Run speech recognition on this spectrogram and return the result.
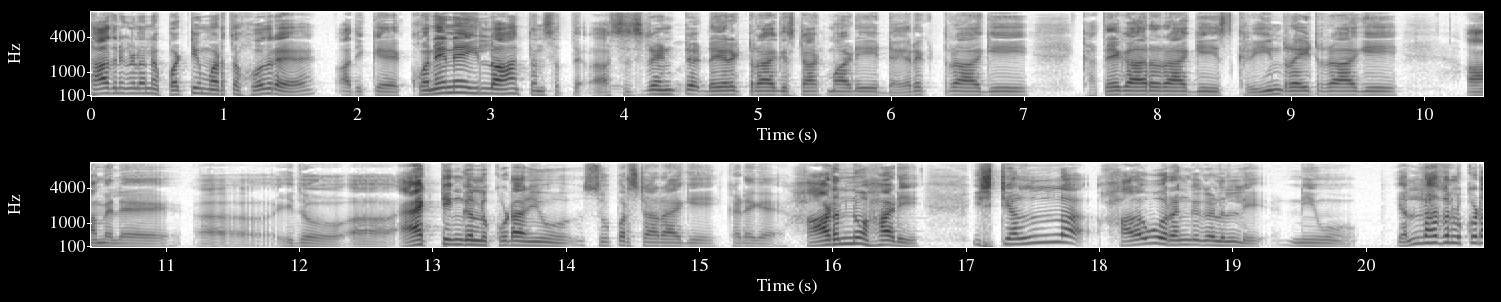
ಸಾಧನೆಗಳನ್ನು ಪಟ್ಟಿ ಮಾಡ್ತಾ ಹೋದರೆ ಅದಕ್ಕೆ ಕೊನೆಯೇ ಇಲ್ಲ ಅಂತ ಅನಿಸುತ್ತೆ. ಅಸಿಸ್ಟೆಂಟ್ ಡೈರೆಕ್ಟರ್ ಆಗಿ ಸ್ಟಾರ್ಟ್ ಮಾಡಿ ಡೈರೆಕ್ಟರ್ ಆಗಿ ಕತೆಗಾರರಾಗಿ ಸ್ಕ್ರೀನ್ ರೈಟರ್ ಆಗಿ, ಆಮೇಲೆ ಇದು ಆ್ಯಕ್ಟಿಂಗಲ್ಲೂ ಕೂಡ ನೀವು ಸೂಪರ್ ಸ್ಟಾರ್ ಆಗಿ ಕಡೆಗೆ ಹಾಡನ್ನು ಹಾಡಿ, ಇಷ್ಟೆಲ್ಲ ಹಲವು ರಂಗಗಳಲ್ಲಿ ನೀವು ಎಲ್ಲದರಲ್ಲೂ ಕೂಡ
